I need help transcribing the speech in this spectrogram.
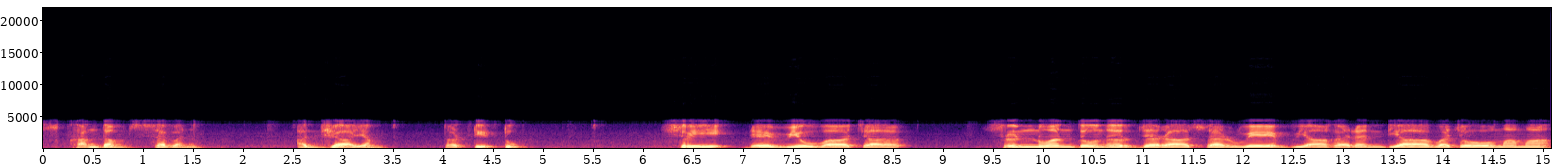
स्कन्दं सेवन् अध्यायं तर्टि श्रीदेव्युवाच शृण्वन्तु निर्जराः सर्वे व्याहरन्त्यावचो मम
